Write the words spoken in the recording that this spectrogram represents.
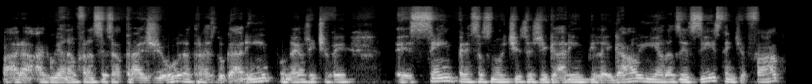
para a Guiana Francesa atrás de ouro, atrás do garimpo, né? A gente vê é, sempre essas notícias de garimpo ilegal e elas existem de fato,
